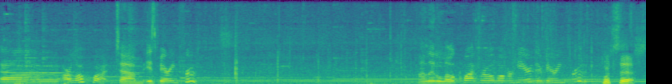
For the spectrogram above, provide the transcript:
uh, our loquat um, is bearing fruit. My little loquat grove over here, they're bearing fruit. What's this?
